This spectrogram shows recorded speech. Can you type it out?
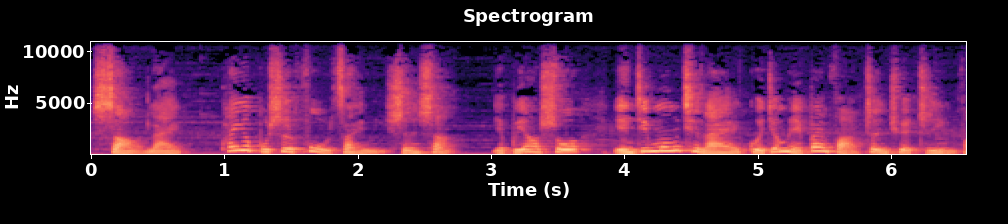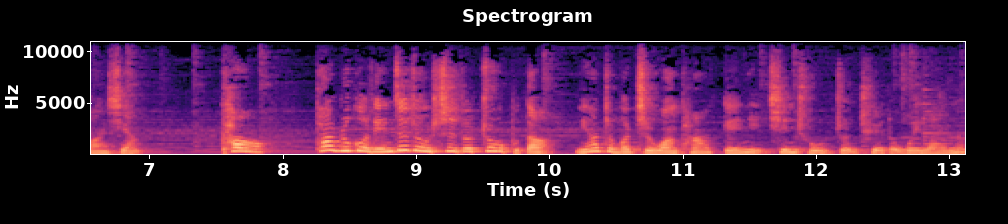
少来，他又不是附在你身上。也不要说眼睛蒙起来鬼就没办法正确指引方向。靠，他如果连这种事都做不到，你要怎么指望他给你清楚准确的未来呢？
